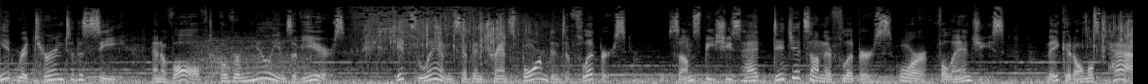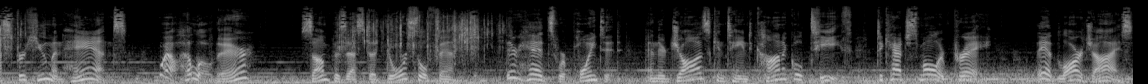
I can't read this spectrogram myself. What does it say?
it returned to the sea and evolved over millions of years. Its limbs have been transformed into flippers. Some species had digits on their flippers, or phalanges. They could almost pass for human hands. Well, hello there. Some possessed a dorsal fin. Their heads were pointed, and their jaws contained conical teeth to catch smaller prey. They had large eyes,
